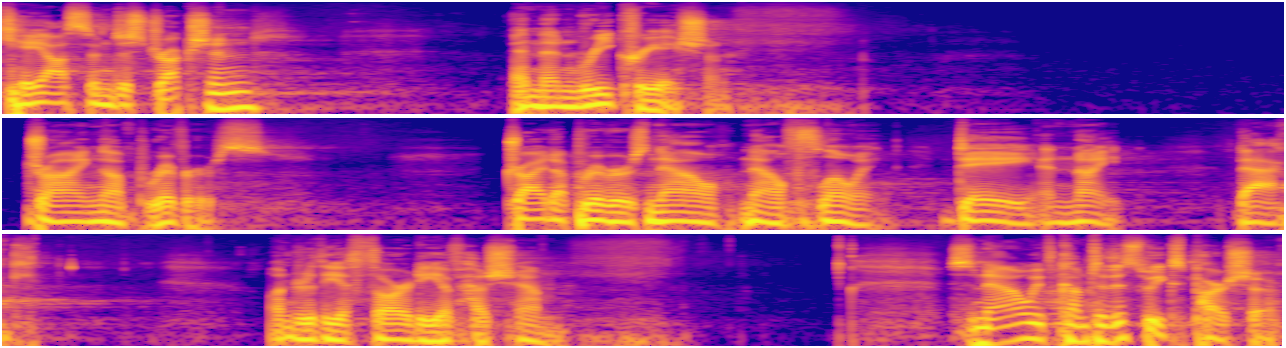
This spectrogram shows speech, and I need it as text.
chaos and destruction, and then recreation. Drying up rivers. Dried up rivers now now flowing, day and night, back under the authority of Hashem. So now we've come to this week's Parsha.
